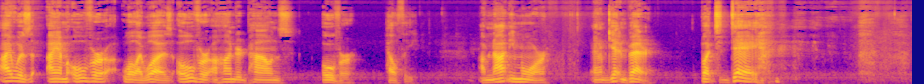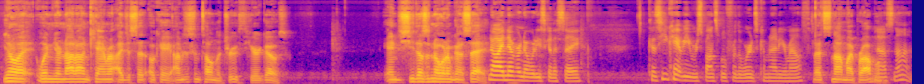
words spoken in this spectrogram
I was, I am over, well, I was over a hundred pounds over healthy. I'm not anymore and I'm getting better. But today, you know, what? when you're not on camera, I just said, okay, I'm just going to tell them the truth. Here it goes. And she doesn't know what I'm going to say. No, I never know what he's going to say. Because he can't be responsible for the words coming out of your mouth. That's not my problem. No, it's not.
